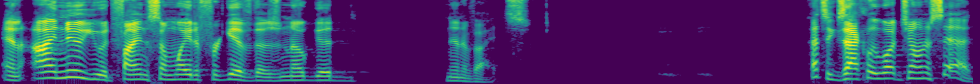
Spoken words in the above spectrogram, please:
and I knew you would find some way to forgive those no good Ninevites. That's exactly what Jonah said.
